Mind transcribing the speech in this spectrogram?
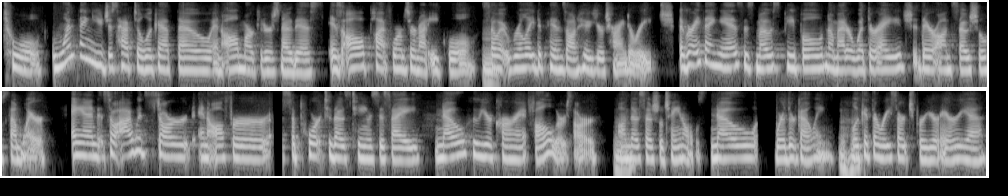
tool. One thing you just have to look at, though, and all marketers know this, is all platforms are not equal. Mm. So it really depends on who you're trying to reach. The great thing is, is most people, no matter what their age, they're on social somewhere. And so I would start and offer support to those teams to say, know who your current followers are mm. on those social channels, know where they're going, mm-hmm. look at the research for your area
